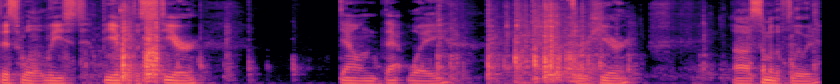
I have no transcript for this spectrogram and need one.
this will at least be able to steer down that way through here uh, some of the fluid.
